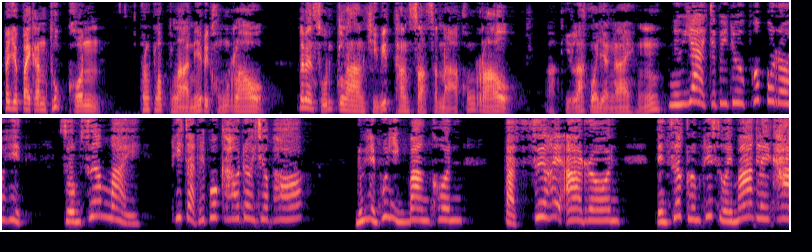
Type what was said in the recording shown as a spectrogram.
เราจะไปกันทุกคน เพราะพระพลานี้เป็นของเรา และเป็นศูนย์กลางชีวิตทางศาสนาของเราอะทีรักว่ายังไงหืมหนูอยากจะไปดูพวกปุโรหิต สวมเสื้อใหม่ ที่จัดให้พวกเขาโดยเฉพาะ หนูเห็นผู้หญิงบางคน ตัดเสื้อให้อาโรนเป็นเสื้อคลุมที่สวยมากเลยค่ะ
